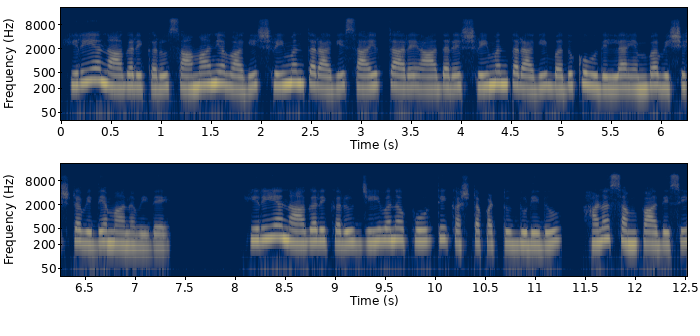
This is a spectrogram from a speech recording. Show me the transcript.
ಹಿರಿಯ ನಾಗರಿಕರು ಸಾಮಾನ್ಯವಾಗಿ ಶ್ರೀಮಂತರಾಗಿ ಸಾಯುತ್ತಾರೆ ಆದರೆ ಶ್ರೀಮಂತರಾಗಿ ಬದುಕುವುದಿಲ್ಲ ಎಂಬ ವಿಶಿಷ್ಟ ವಿದ್ಯಮಾನವಿದೆ. ಹಿರಿಯ ನಾಗರಿಕರು ಜೀವನ ಪೂರ್ತಿ ಕಷ್ಟಪಟ್ಟು ದುಡಿದು ಹಣ ಸಂಪಾದಿಸಿ,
